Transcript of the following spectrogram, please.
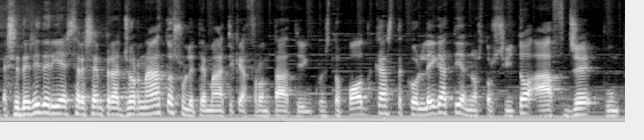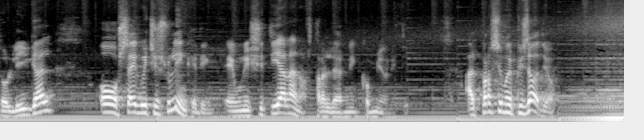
E se desideri essere sempre aggiornato sulle tematiche affrontate in questo podcast, collegati al nostro sito afge.legal o seguici su LinkedIn e unisciti alla nostra learning community. Al prossimo episodio!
